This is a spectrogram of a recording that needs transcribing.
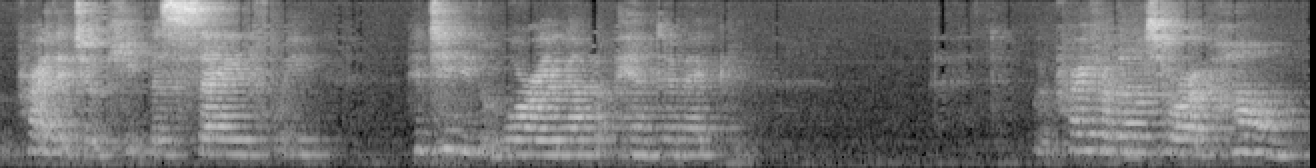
We pray that you'll keep us safe. We continue to worry about the pandemic. We pray for those who are at home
